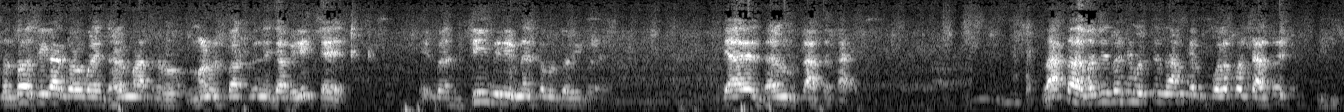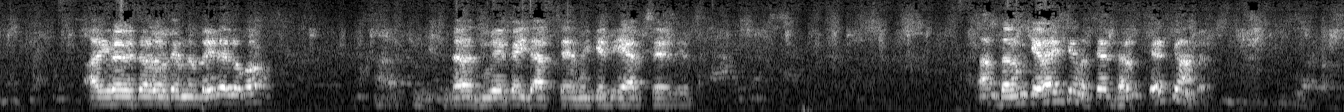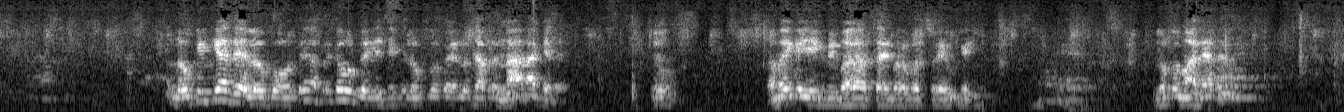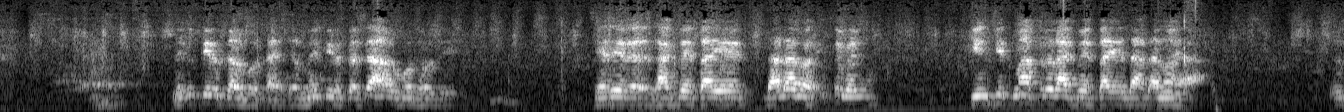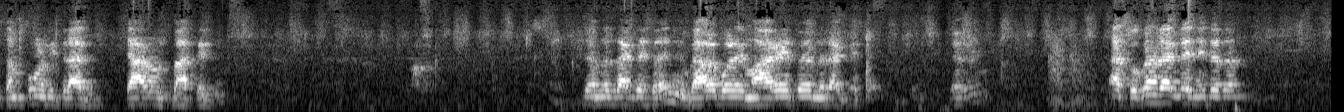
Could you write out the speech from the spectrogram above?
બધો સ્વીકાર કરવો પડે, ધર્મ માત્ર મનુષ્ય માત્રની જે બિલીફ છે, એ બધી બિલીફ ને કબૂલ કરવી પડે ત્યારે ધર્મ પ્રાપ્ત થાય. લાગતો તો પછી પડશે નામ કેમ બોલો બોલ ચાલતો આ હીરા વેચાણો તેમને લઈ લે લોકો. જુએ કઈ જાત છે કેટલી એપ છે? આમ ધર્મ કેવાય કેમ? અત્યારે ધર્મ છે જ ક્યાં આગળ? લૌકિક ક્યાં છે લોકો? તે આપણે કબૂલ કરીએ છીએ કે લોકો કહેલો છે, આપણે ના ના કહેવાય. જો તમે કહીએ કે ભાઈ, મહારાજ સાહેબ, બરોબર છો, એવું કહીએ. લોકો ને નહીં તિરસ્કાર ઊભો થાય છે. અમને તિરસ્કાર શા ઊભો થયો છે જ્યારે રાગદ્વેષ થાય એ દાદા નો શું કહ્યું? કિંચિત માત્ર રાગદ્વેષ થાય એ દાદા નો સંપૂર્ણ વિતરાગ ચાર અંશ બાદ કરી એમને રાગદેશ હોય ને, ગાળો બોલે મારે તો એમને રાગદેશ આ છોકરા રાગદેશ નહીં થતા?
